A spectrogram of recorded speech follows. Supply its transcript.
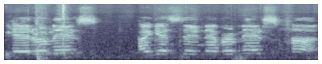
Hit or miss? I guess they never miss, huh?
